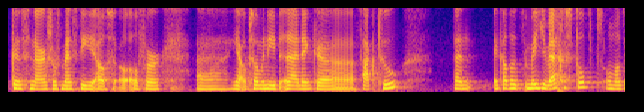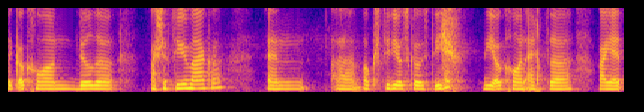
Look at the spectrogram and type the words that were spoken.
kunstenaars of mensen die als, over ja, op zo'n manier nadenken vaak toe. En ik had het een beetje weggestopt, omdat ik ook gewoon wilde architectuur maken. En um, ook studio's coast die, die ook gewoon echt, uh, waar je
